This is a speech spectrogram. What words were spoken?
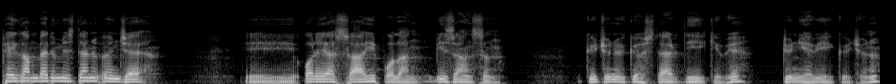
peygamberimizden önce e, oraya sahip olan Bizans'ın gücünü gösterdiği gibi dünyevi gücünü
